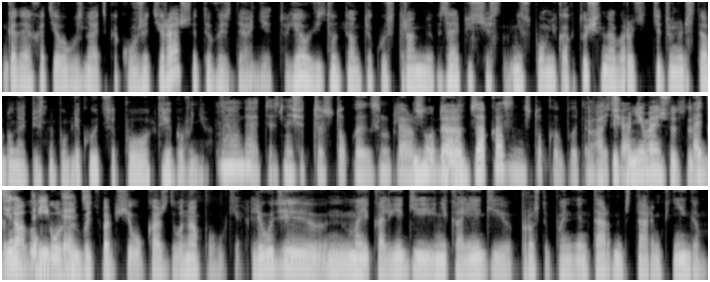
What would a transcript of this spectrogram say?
И когда я хотела узнать, каков же тираж этого издания, то я увидела там такую странную запись, сейчас не вспомню как точно, на обороте титульного листа было написано «публикуется по требованию». Ну да, это значит столько экземпляров, ну, сколько да. вот заказано, столько будет напечатано. А ты понимаешь, что этот 1, каталог 3, должен быть вообще у каждого на полке. Люди, мои коллеги и не коллеги, просто по инвентарным старым книгам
